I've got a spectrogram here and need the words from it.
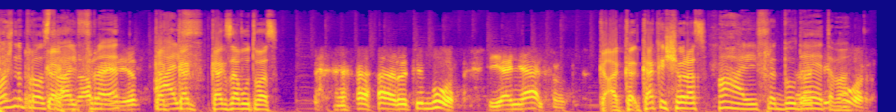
можно просто Как? Альфред? привет. Как, Альф. как, как зовут вас? Ратибор. Я не Альфред. А как еще раз? А, Альфред был до этого. Ратибор.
